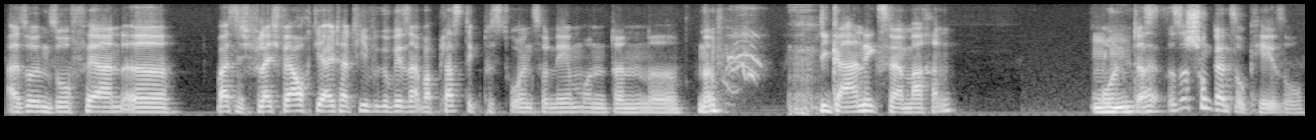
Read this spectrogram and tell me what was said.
Also insofern, äh, weiß nicht, vielleicht wäre auch die Alternative gewesen, aber Plastikpistolen zu nehmen und dann, äh, ne? die gar nichts mehr machen. Mhm. Und das, das, ist schon ganz okay so.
